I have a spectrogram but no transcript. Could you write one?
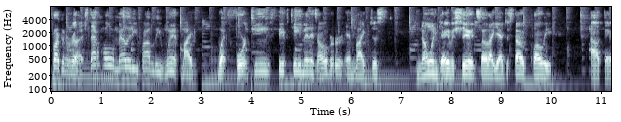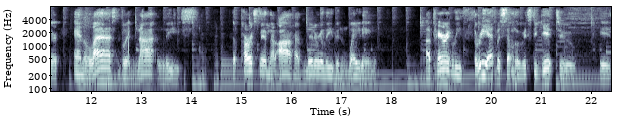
fucking rushed. That whole melody probably went like what 14, 15 minutes over, and like just no one gave a shit. So like, yeah, just throw Chloe out there. And last but not least, the person that I have literally been waiting apparently three episodes to get to is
